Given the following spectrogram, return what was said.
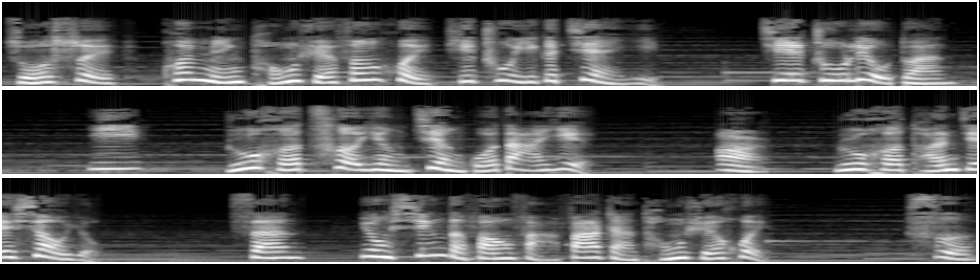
昨岁昆明同学分会提出一个建议，接诸六端：一、如何策应建国大业；二、如何团结校友；三、用新的方法发展同学会；四、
